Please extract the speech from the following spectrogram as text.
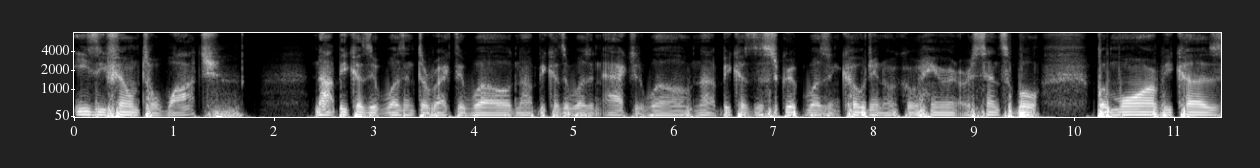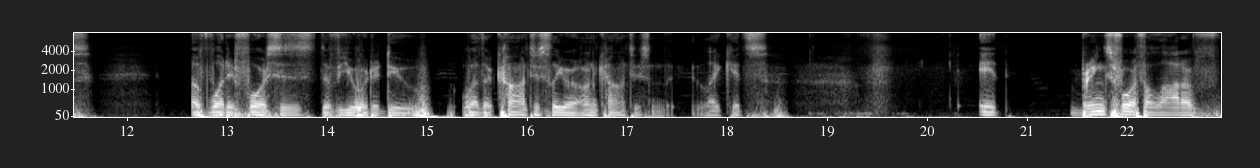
easy film to watch. Not because it wasn't directed well, not because it wasn't acted well, not because the script wasn't cogent or coherent or sensible, but more because of what it forces the viewer to do, whether consciously or unconsciously. Like it's it brings forth a lot of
